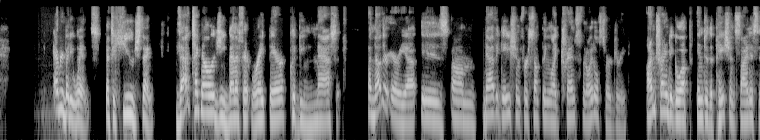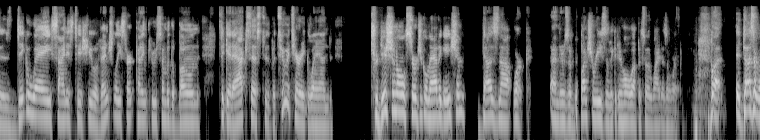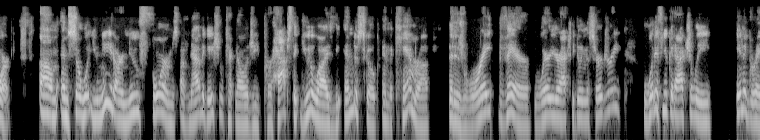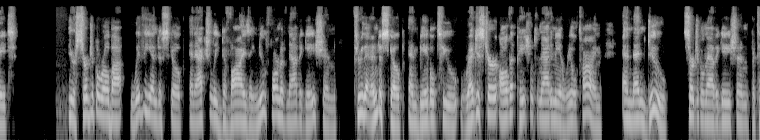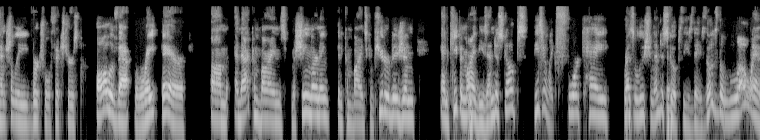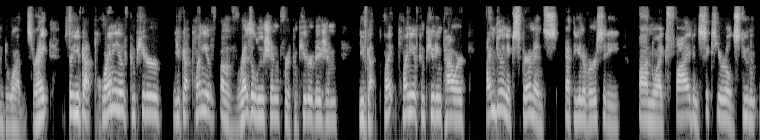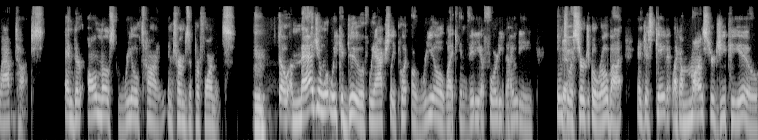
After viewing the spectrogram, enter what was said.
Everybody wins. That's a huge thing. that technology benefit right there could be massive. Another area is um, navigation for something like transsphenoidal surgery. I'm trying to go up into the patient's sinuses, dig away sinus tissue, eventually start cutting through some of the bone to get access to the pituitary gland. Traditional surgical navigation does not work. And there's a bunch of reasons we could do a whole episode why it doesn't work. But it doesn't work. Um, and so, what you need are new forms of navigation technology, perhaps that utilize the endoscope and the camera that is right there where you're actually doing the surgery. What if you could actually integrate your surgical robot with the endoscope and actually devise a new form of navigation through that endoscope and be able to register all that patient anatomy in real time and then do surgical navigation, potentially virtual fixtures, all of that right there. Um, and that combines machine learning, it combines computer vision. And keep in mind, these endoscopes, these are like 4K resolution endoscopes these days. Those are the low end ones, right? So you've got plenty of computer, you've got plenty of, of resolution for computer vision. You've got pl- plenty of computing power. I'm doing experiments at the university on like five and six year old student laptops, and they're almost real time in terms of performance. Mm. So imagine what we could do if we actually put a real like NVIDIA 4090 into yeah. a surgical robot and just gave it like a monster GPU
